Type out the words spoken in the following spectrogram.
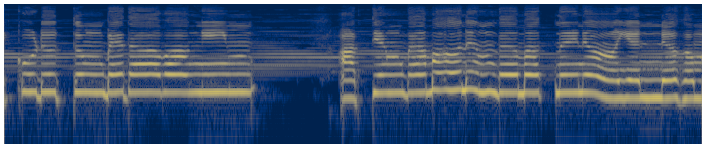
കൊടുത്തും ബദാവാങ്ങിയും അത്യന്തമാനന്ദമഗ്നായന്നഹം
